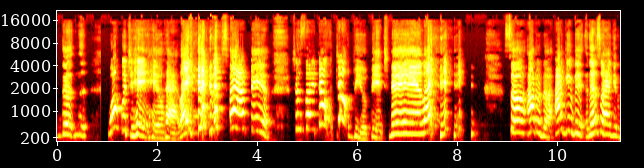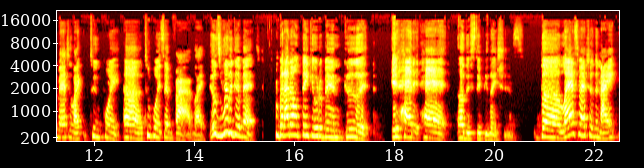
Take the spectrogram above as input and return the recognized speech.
The, the walk with your head held high. Like that's how I feel. Just like don't don't be a bitch, man. Like so I don't know. I give it that's why I give a match like two point uh two point seven five. Like it was really good match. But I don't think it would have been good if had it had other stipulations the last match of the night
